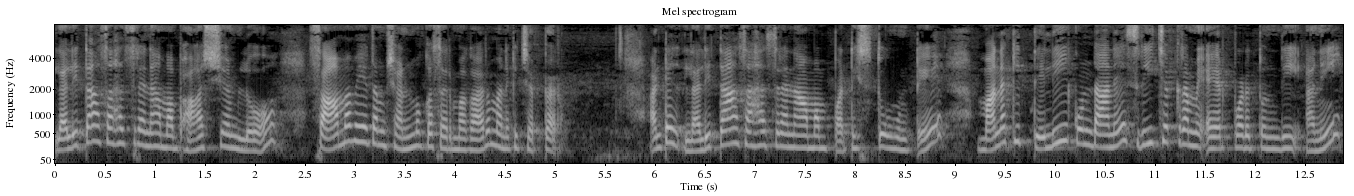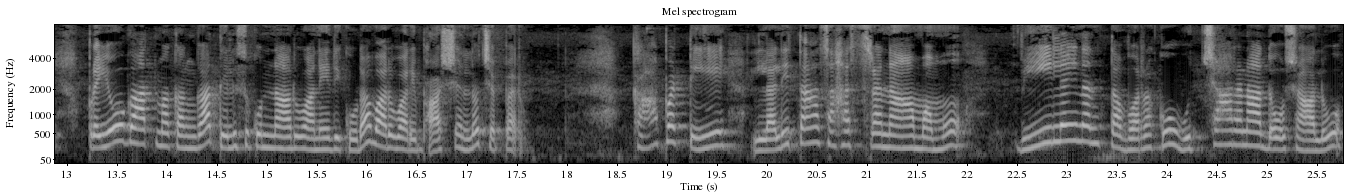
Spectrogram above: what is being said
లలితా సహస్రనామ భాష్యంలో సామవేదం షణ్ముఖ శర్మ గారు మనకి చెప్పారు. అంటే లలితా సహస్రనామం పఠిస్తూ ఉంటే మనకి తెలియకుండానే శ్రీచక్రం ఏర్పడుతుంది అని ప్రయోగాత్మకంగా తెలుసుకున్నారు అనేది కూడా వారు వారి భాష్యంలో చెప్పారు. కాబట్టి లలితా సహస్రనామము వీలైనంత వరకు ఉచ్చారణ దోషాలు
